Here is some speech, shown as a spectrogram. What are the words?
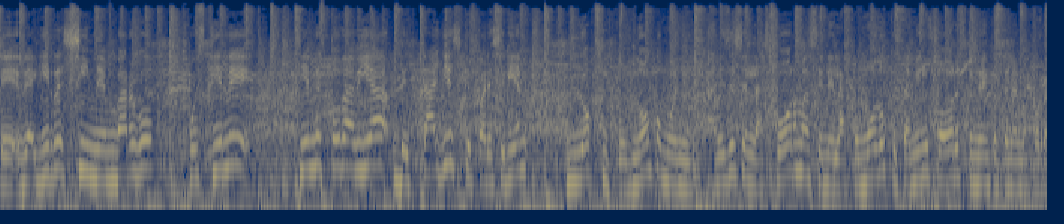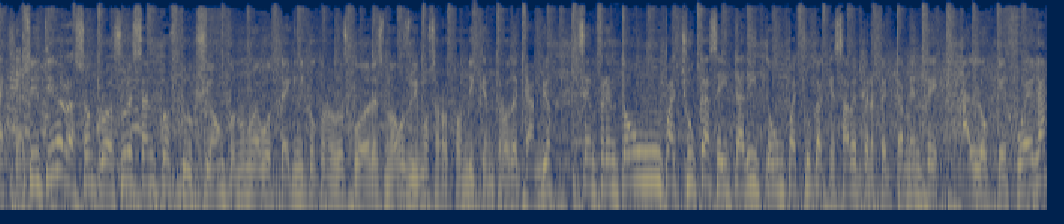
eh, de Aguirre, sin embargo, pues tiene, tiene todavía detalles que parecerían lógicos, ¿no? Como en, a veces en las formas, en el acomodo, que también los jugadores tendrían que tener mejor reacción. Sí, tiene razón, Cruz Azul está en construcción con un nuevo técnico, con nuevos jugadores nuevos. Vimos a Rotondi que entró de cambio. Se enfrentó a un Pachuca aceitadito, un Pachuca que sabe perfectamente a lo que juega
